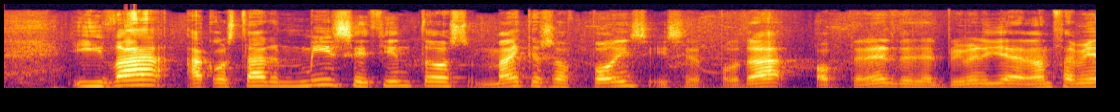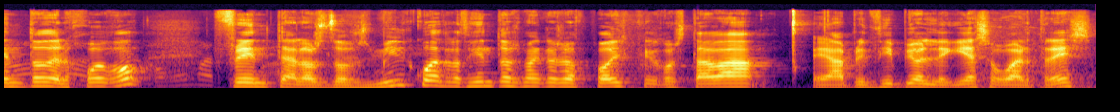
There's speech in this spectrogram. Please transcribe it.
y va a costar 1600 Microsoft Points y se podrá obtener desde el primer día de lanzamiento del juego frente a los 2400 Microsoft Points que costaba eh, al principio el de Gears of War 3.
